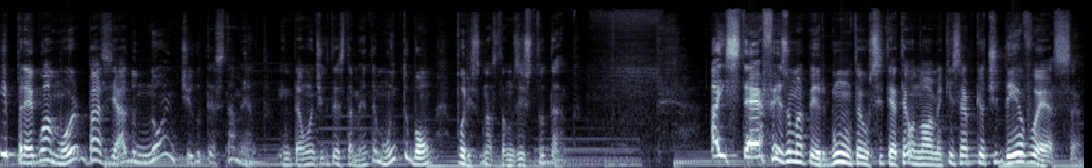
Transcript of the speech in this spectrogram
e prega o amor baseado no Antigo Testamento. Então, o Antigo Testamento é muito bom, por isso nós estamos estudando. A Esther fez uma pergunta, eu citei até o nome aqui, será porque eu te devo essa.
